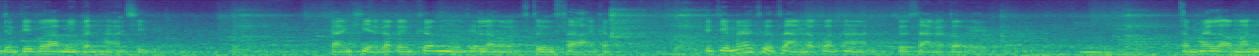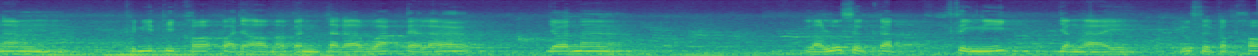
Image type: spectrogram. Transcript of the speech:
อย่างที่ว่ามีปัญหาชีวิต การเขียนก็เป็นเครื่องมือที่เราสื่อสารกับจริงๆไม่ได้สื่อสารกับคนอ่านสื่อสารกับตัวเองทำให้เรามานั่ง พินิจพิเคราะห์กว่าจะออกมาเป็นแต่ละวรรคแต่ละยอดหน้า เรารู้สึกกับสิ่งนี้อย่างไร รู้สึกกับพ่อ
